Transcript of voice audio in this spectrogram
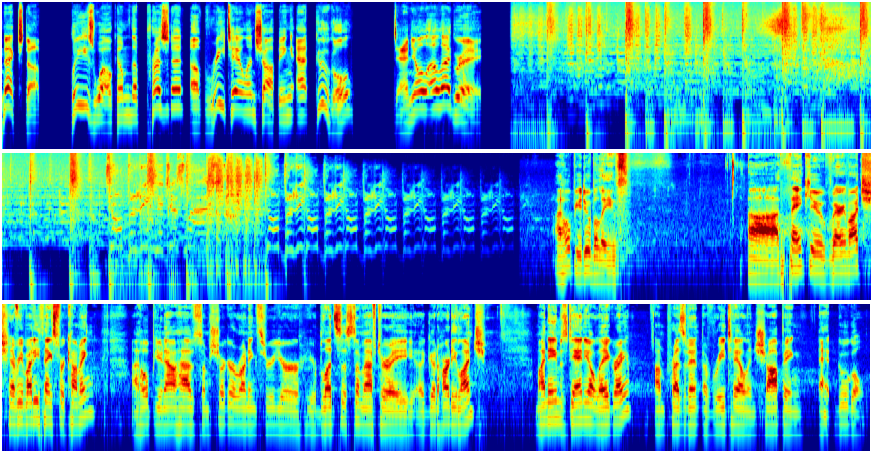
Next up, please welcome the President of Retail and Shopping at Google, Daniel believe. I hope you do believe. Uh, thank you very much, everybody. Thanks for coming. I hope you now have some sugar running through your, your blood system after a, a good hearty lunch. My name is Daniel Alegre. I'm president of retail and shopping at Google.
